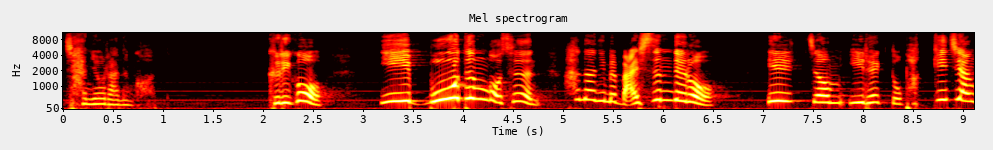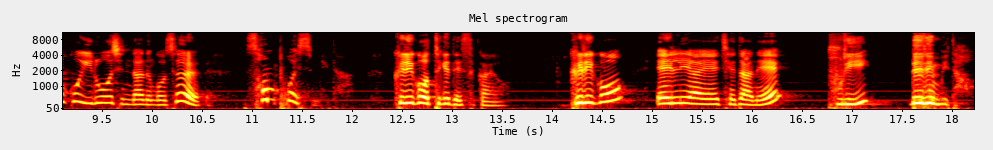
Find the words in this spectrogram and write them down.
자녀라는 것. 그리고 이 모든 것은 하나님의 말씀대로 1.1획도 바뀌지 않고 이루어진다는 것을 선포했습니다. 그리고 어떻게 됐을까요? 그리고 엘리야의 재단에 불이 내립니다.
